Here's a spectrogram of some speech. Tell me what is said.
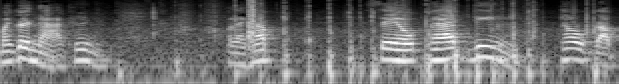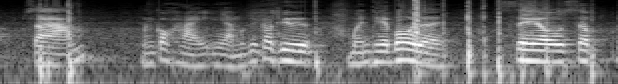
มันก็หนาขึ้น อะไรครับเซลล์แพดดิ้งเท่ากับสามมันก็หายเนี่ยมันก็คือเหมือนเทเบิลเลยเซลล์สเป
